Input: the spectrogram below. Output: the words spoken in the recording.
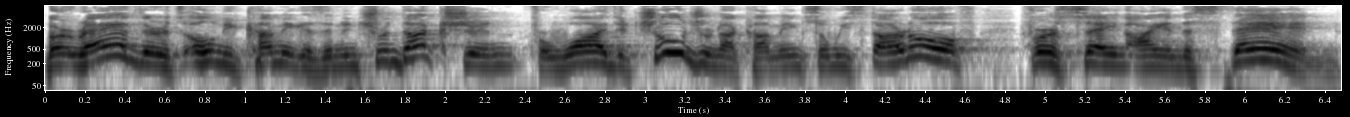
but rather it's only coming as an introduction for why the children are coming. So we start off first saying, I understand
